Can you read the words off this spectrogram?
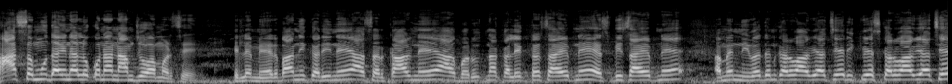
આ સમુદાયના લોકોના નામ જોવા મળશે. એટલે મહેરબાની કરીને આ સરકારને, આ ભરૂચના કલેક્ટર સાહેબને, એસપી સાહેબને અમે નિવેદન કરવા આવ્યા છે, રિક્વેસ્ટ કરવા આવ્યા છે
